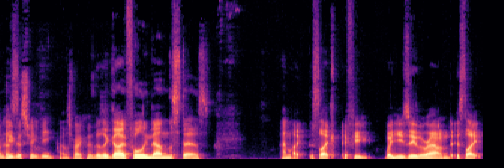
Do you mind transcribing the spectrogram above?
on Google Street View. That's very cool. There's a guy falling down the stairs, and like it's like if you when you zoom around, it's like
